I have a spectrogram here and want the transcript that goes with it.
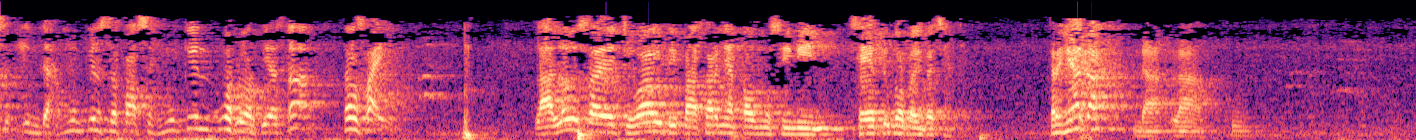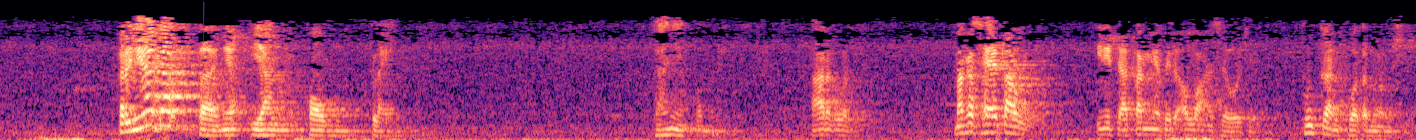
seindah mungkin, sefasih mungkin, wah luar biasa, selesai. Lalu saya jual di pasarnya kaum muslimin. Saya tunggu apa yang terjadi. Ternyata tidak laku. Ternyata banyak yang komplain. Banyak yang komplain. Maka saya tahu ini datangnya dari Allah Azza wa Jalla, bukan buatan manusia.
